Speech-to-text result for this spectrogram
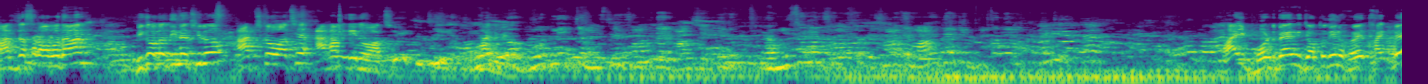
মাদ্রাসার অবদান বিগত দিনে ছিল আজকেও আছে আগামী দিনেও আছে। থাকবে। ভাই ভোট ব্যাংক যতদিন হয়ে থাকবে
